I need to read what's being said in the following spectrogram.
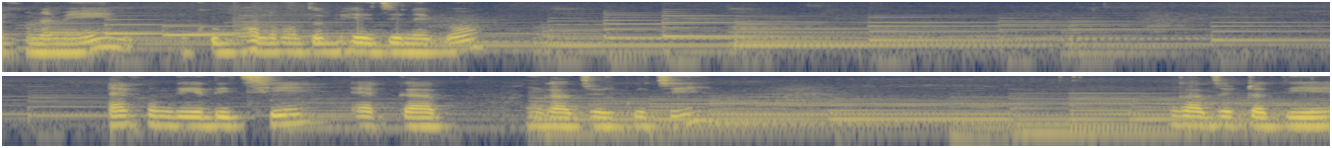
এখন আমি খুব ভালো মতো ভেজে নেব। এখন দিয়ে দিচ্ছি এক কাপ গাজর কুচি। গাজরটা দিয়ে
